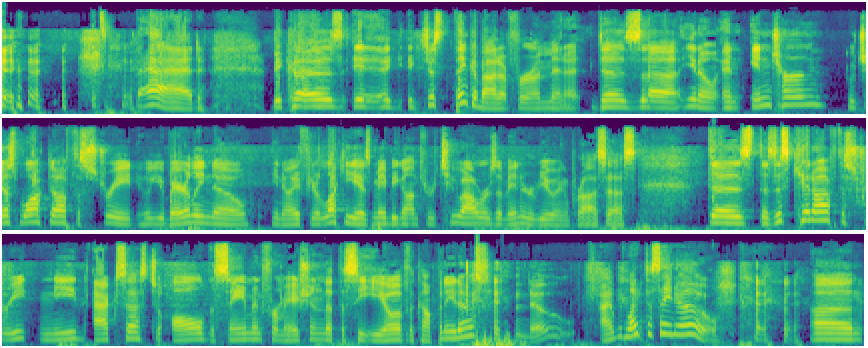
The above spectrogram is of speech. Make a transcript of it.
It's bad because it, it, just think about it for a minute. Does uh, you know an intern who just walked off the street who you barely know you know if you're lucky has maybe gone through two hours of interviewing process does does this kid off the street need access to all the same information that the ceo of the company does no i would like to say no um,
